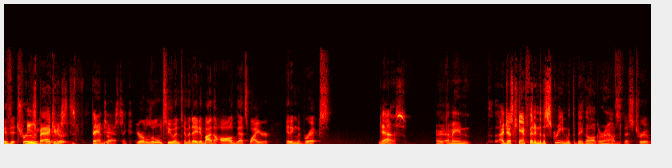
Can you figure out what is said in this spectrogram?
Is it true? He's back and you're, he's fantastic. you're a little too intimidated by the hog. That's why you're hitting the bricks. Yes. Er, okay. I mean, I just can't fit into the screen with the big hog around. That's, that's true.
